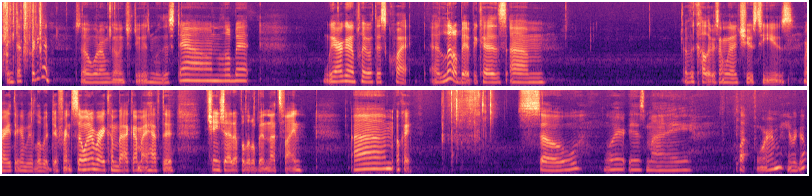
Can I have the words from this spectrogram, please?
I think that's pretty good. So what I'm going to do is move this down a little bit. We are going to play with this quite a little bit because um, of the colors I'm going to choose to use, right? They're going to be a little bit different. So whenever I come back, I might have to change that up a little bit, and that's fine. Um, okay. So, where is my platform? Here we go.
